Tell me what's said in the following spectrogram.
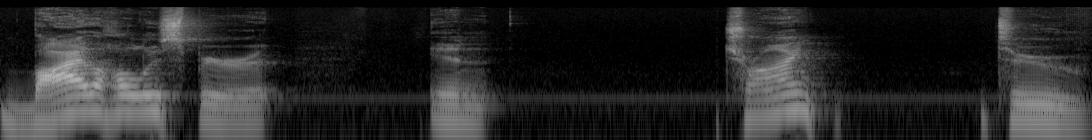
by the Holy Spirit in trying to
